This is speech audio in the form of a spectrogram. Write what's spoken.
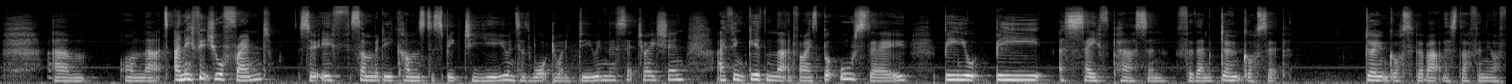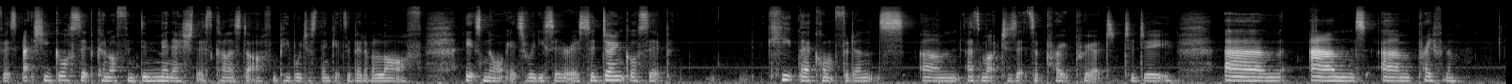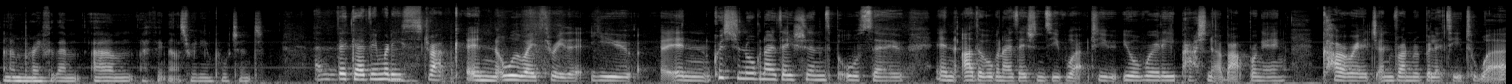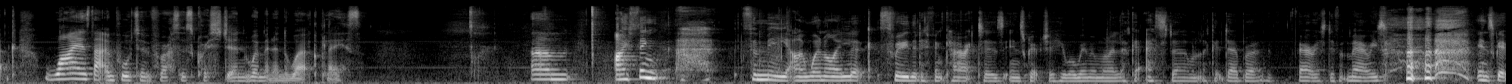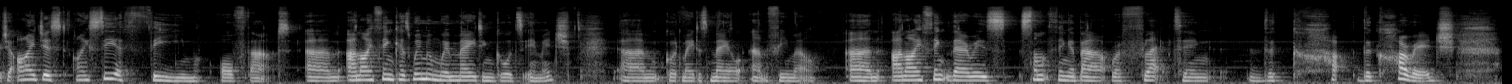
um, on that. And if it's your friend, so if somebody comes to speak to you and says, "What do I do in this situation?" I think give them that advice, but also be be a safe person for them. Don't gossip. Don't gossip about this stuff in the office. Actually, gossip can often diminish this kind of stuff, and people just think it's a bit of a laugh. It's not. It's really serious. So don't gossip keep their confidence um, as much as it's appropriate to do, um, and um, pray for them. And pray for them. Um, I think that's really important. And Vic, I've been really struck in all the way through that you, in Christian organisations, but also in other organisations you've worked, you, you're really passionate about bringing courage and vulnerability to work. Why is that important for us as Christian women in the workplace? Um, I think for me, I, when I look through the different characters in Scripture who are women, when I look at Esther, when I look at Deborah, the various different Marys in Scripture, I just I see a theme of that, um, and I think as women we're made in God's image. Um, God made us male and female, and and I think there is something about reflecting the the courage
